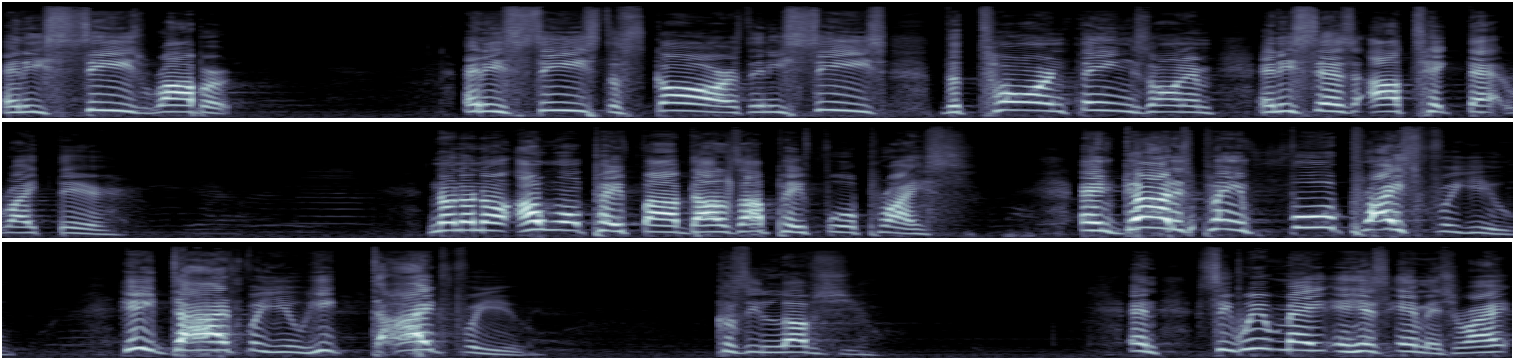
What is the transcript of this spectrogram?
and he sees Robert and he sees the scars and he sees the torn things on him and he says, I'll take that right there. No, no, no, I won't pay $5, I'll pay full price. And God is paying full price for you. He died for you, He died for you because He loves you. And see, we're made in His image, right?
